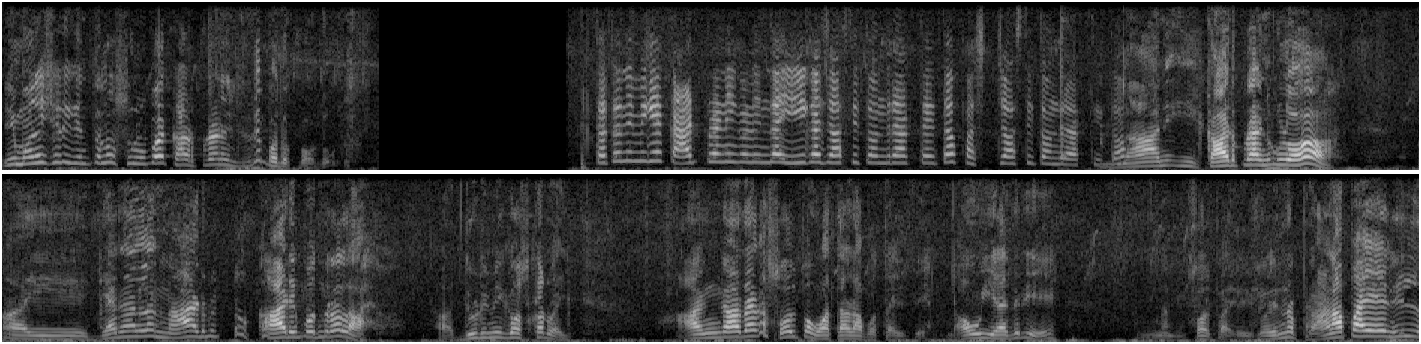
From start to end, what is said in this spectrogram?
ಈ ಮನುಷ್ಯರಿಗಿಂತಲೂ ಸುಲಭ ಕಾಡು ಪ್ರಾಣಿ ಜೊತೆ ಬದುಕ್ಬೋದು. ತತ ನಿಮಗೆ ಕಾಡು ಪ್ರಾಣಿಗಳಿಂದ ಈಗ ಜಾಸ್ತಿ ತೊಂದರೆ ಆಗ್ತೈತಾ ಫಸ್ಟ್ ಜಾಸ್ತಿ ತೊಂದರೆ ಆಗ್ತಿತ್ತು ನಾನು ಈ ಕಾಡು ಪ್ರಾಣಿಗಳು ಆ, ಈ ಜನ ಎಲ್ಲ ನಾಡ್ಬಿಟ್ಟು ಕಾಡಿಗೆ ಬಂದ್ರಲ್ಲ ಆ ದುಡಿಮೆಗೋಸ್ಕರವಾಗಿ ಹಂಗಾದಾಗ ಸ್ವಲ್ಪ ಒತ್ತಡ ಬರ್ತೈತೆ. ಅವು ಎದ್ರಿ ನಮಗೆ ಸ್ವಲ್ಪ ಇನ್ನು ಪ್ರಾಣಾಪಾಯ ಏನಿಲ್ಲ.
